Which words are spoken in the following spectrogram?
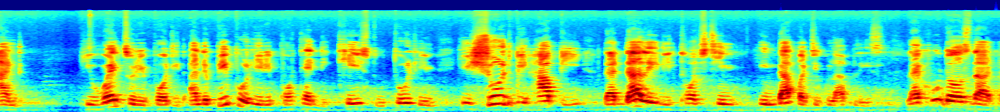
and he went to report it and the people he reported the case to told him he should be happy that that lady touched him in that particular place like who does that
